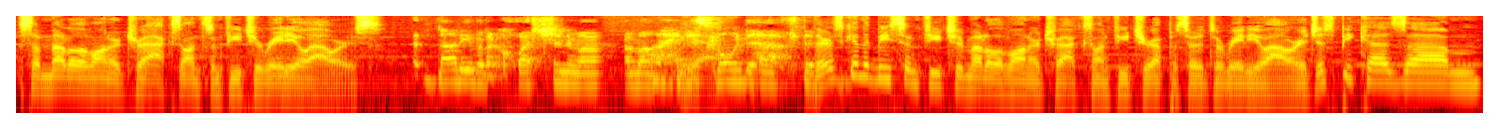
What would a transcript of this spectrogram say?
some Medal of Honor tracks on some future radio hours. Not even a question in my mind. It's going to happen. There's going to be some future Medal of Honor tracks on future episodes of Radio Hour, just because, um,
